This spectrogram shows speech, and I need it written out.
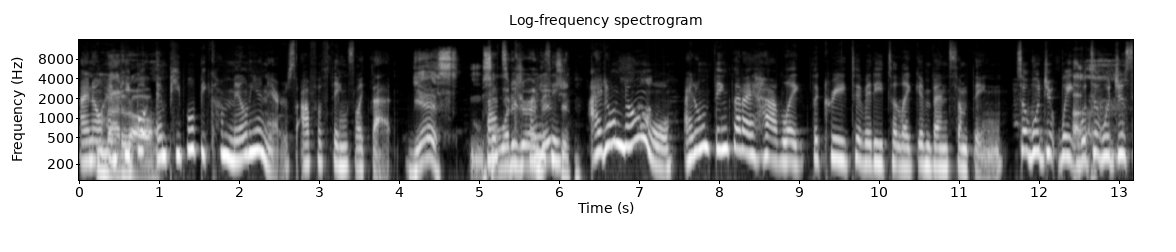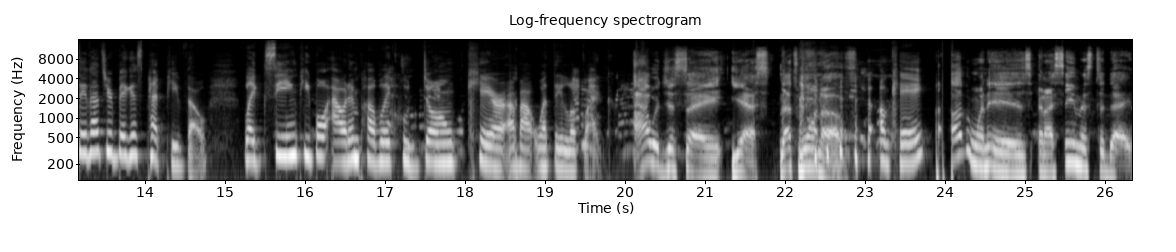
I know, and people and people become millionaires off of things like that. Yes. so what is your invention? I don't know. I don't think that I have like the creativity to like invent something. So would you wait? Uh, so would you say that's your biggest pet peeve though? Like seeing people out in public who don't care about what they look like. I would just say yes. That's one of. okay. Other one is, and I seen this today.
